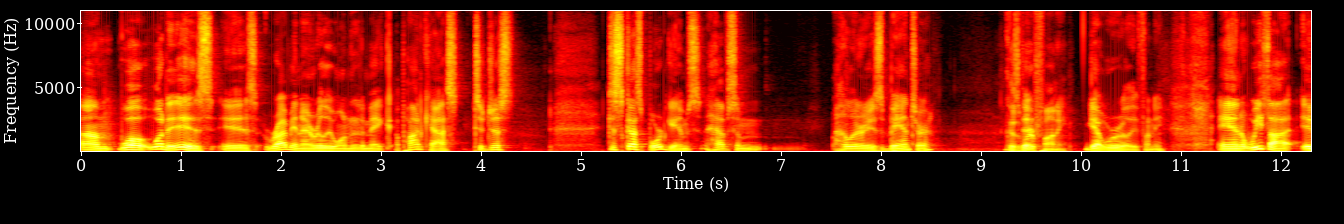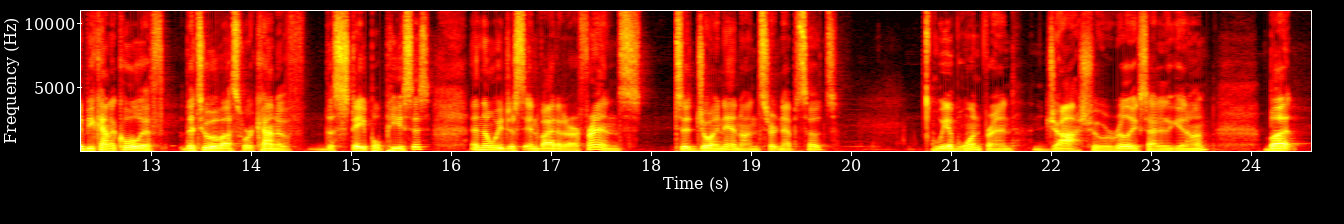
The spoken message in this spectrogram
um, well, what it is is Robbie and I really wanted to make a podcast to just discuss board games, have some hilarious banter. Because we're funny. Yeah, we're really funny. And we thought it'd be kind of cool if the two of us were kind of the staple pieces. And then we just invited our friends to join in on certain episodes. We have one friend, Josh, who we're really excited to get on. But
